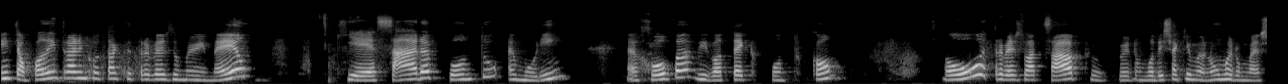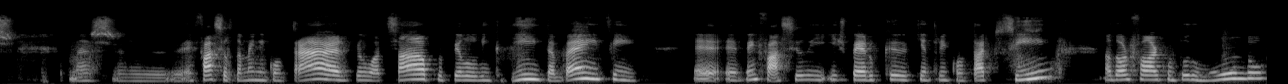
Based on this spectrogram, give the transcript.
Então, pode entrar em contato através do meu e-mail, que é sara.amorim.vivotec.com ou através do WhatsApp, eu não vou deixar aqui o meu número, mas, mas eh, é fácil também encontrar pelo WhatsApp, pelo LinkedIn também, enfim, é, é bem fácil e, e espero que, que entre em contato, sim, adoro falar com todo mundo.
